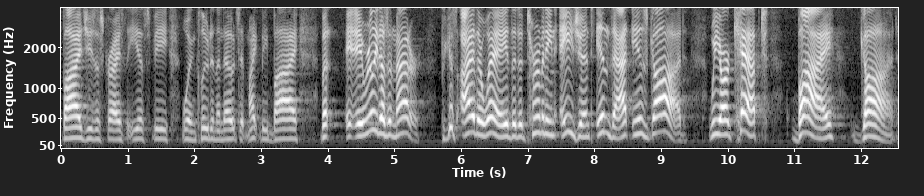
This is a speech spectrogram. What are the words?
by Jesus Christ? The ESV will include in the notes it might be by. But it really doesn't matter because either way, the determining agent in that is God. We are kept by God.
